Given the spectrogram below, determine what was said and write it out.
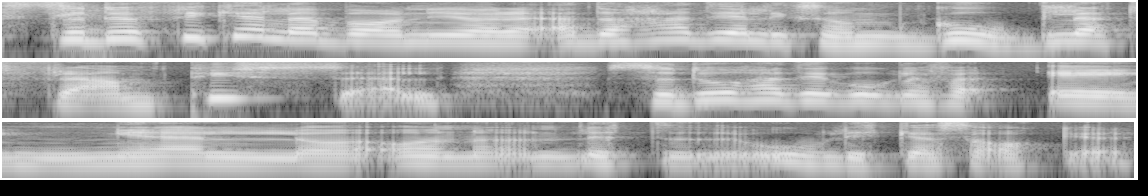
Så då fick alla barn göra, då hade jag liksom googlat fram pyssel. Så då hade jag googlat för ängel och, och lite olika saker.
